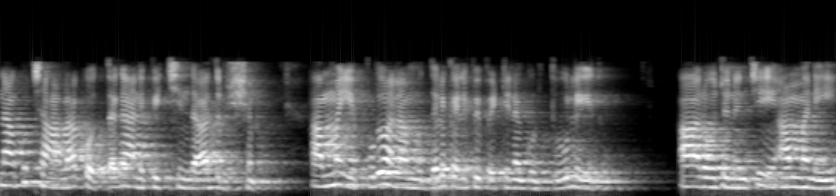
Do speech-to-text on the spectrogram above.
నాకు చాలా కొత్తగా అనిపించింది ఆ దృశ్యం. అమ్మ ఎప్పుడూ అలా ముద్దలు కలిపి పెట్టిన గుర్తు లేదు. ఆ రోజు నుంచి అమ్మని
